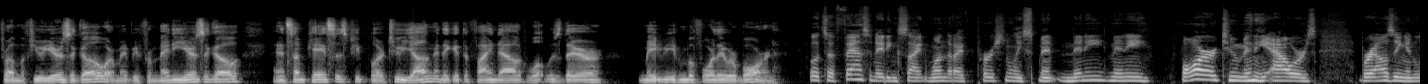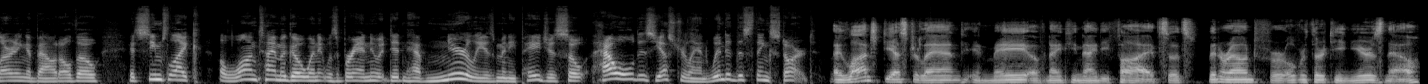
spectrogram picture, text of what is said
from a few years ago or maybe from many years ago. And in some cases, people are too young and they get to find out what was there maybe even before they were born. Well, it's a fascinating site, one that I've personally spent many, many, far too many hours browsing and learning about. Although it seems like a long time ago when it was brand new, it didn't have nearly as many pages. So, how old is Yesterland? When did this thing start? I launched Yesterland in May of 1995, so it's been around for over 13 years now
